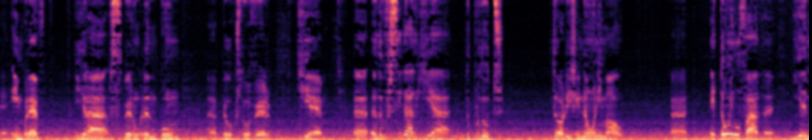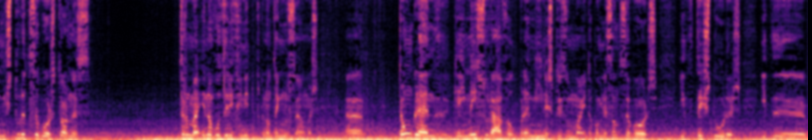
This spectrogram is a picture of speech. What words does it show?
eh, em breve irá receber um grande boom, uh, pelo que estou a ver, que é uh, a diversidade que há de produtos de origem não animal uh, é tão elevada e a mistura de sabores torna-se eu não vou dizer infinito porque não tenho noção, mas tão grande que é imensurável para mim neste preciso momento. A combinação de sabores e de texturas e de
